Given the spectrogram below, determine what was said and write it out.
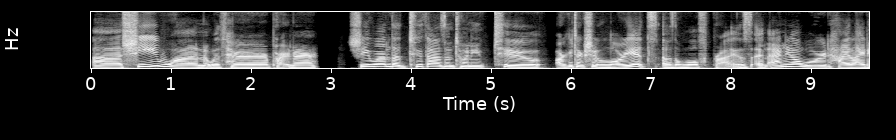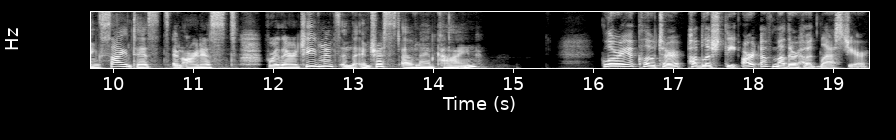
Uh, she won with her partner. She won the 2022 Architecture Laureates of the Wolf Prize, an annual award highlighting scientists and artists for their achievements in the interest of mankind. Gloria Cloter published The Art of Motherhood last year.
